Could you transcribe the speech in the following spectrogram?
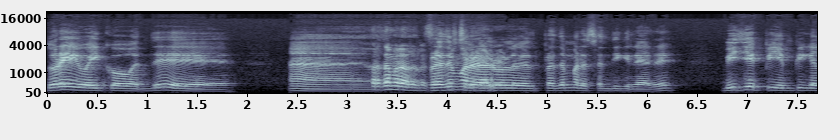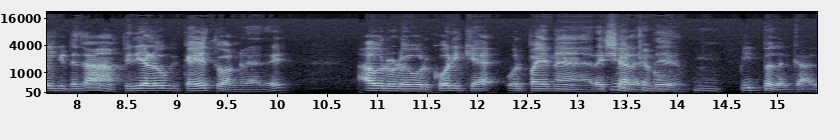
துரை வைகோ வந்து பிரதமர் அவர்கள் பிரதமர் அலுவலக பிரதமரை சந்திக்கிறாரு. பிஜேபி எம்பிக்கள் கிட்ட தான் பெரிய அளவுக்கு கையெழுத்து வாங்குறாரு. அவரோட ஒரு கோரிக்கை ஒரு பையனை ரஷ்யால இருந்து ம். மீட்பதற்காக.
